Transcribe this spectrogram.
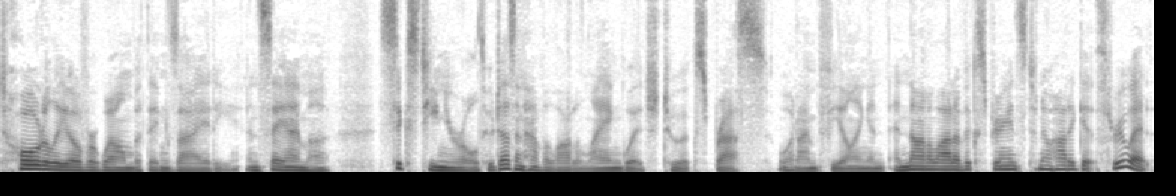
totally overwhelmed with anxiety, and say I'm a 16 year old who doesn't have a lot of language to express what I'm feeling and, and not a lot of experience to know how to get through it,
